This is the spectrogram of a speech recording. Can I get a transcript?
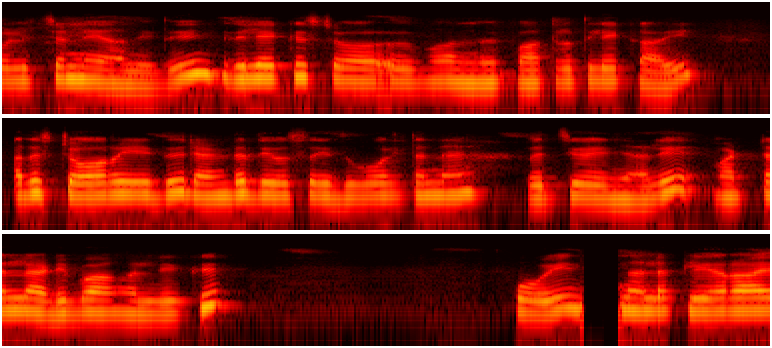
വെളിച്ചെണ്ണയാണിത്. ഇതിലേക്ക് സ്റ്റോ വന്ന് പാത്രത്തിലേക്കായി. അത് സ്റ്റോർ ചെയ്ത് രണ്ട് ദിവസം ഇതുപോലെ തന്നെ വെച്ച് കഴിഞ്ഞാൽ മട്ടലിന്റെ അടിഭാഗങ്ങളിലേക്ക് പോയി നല്ല ക്ലിയറായ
